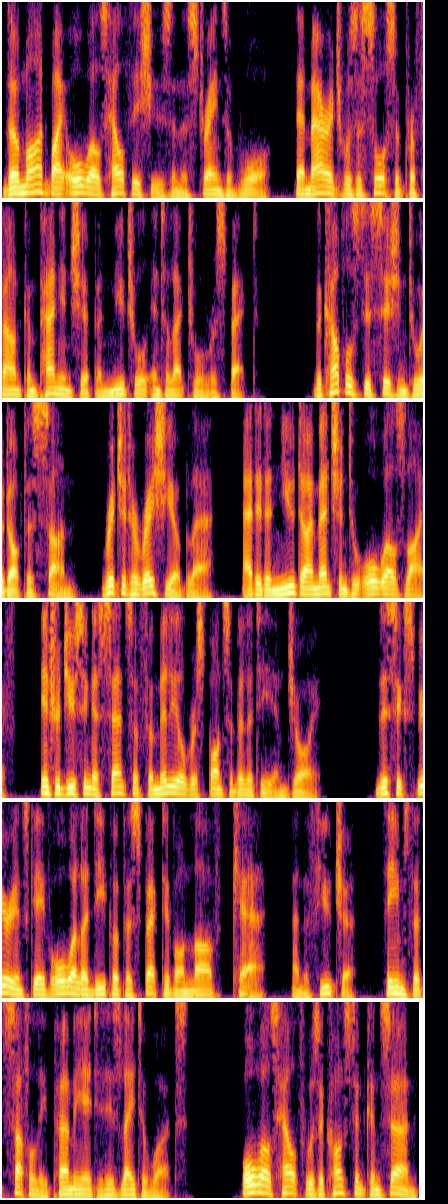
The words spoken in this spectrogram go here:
Though marred by Orwell's health issues and the strains of war, their marriage was a source of profound companionship and mutual intellectual respect. The couple's decision to adopt a son, Richard Horatio Blair, added a new dimension to Orwell's life, introducing a sense of familial responsibility and joy. This experience gave Orwell a deeper perspective on love, care, and the future, themes that subtly permeated his later works. Orwell's health was a constant concern,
